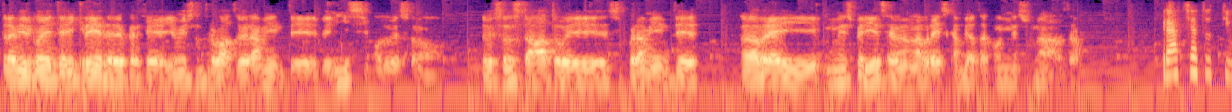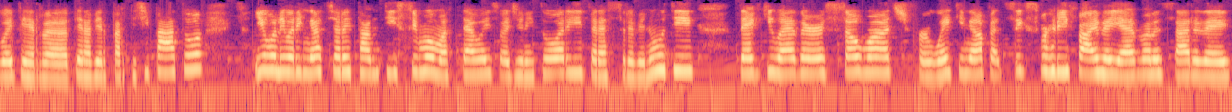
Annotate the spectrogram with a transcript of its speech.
tra virgolette ricredere perché io mi sono trovato veramente benissimo dove sono dove sono stato e sicuramente non avrei un'esperienza che non avrei scambiata con nessun'altra. Grazie a tutti voi per, per aver partecipato. Io volevo ringraziare tantissimo Matteo e i suoi genitori per essere venuti. Thank you Heather so much for waking up at 6:45 a.m. on a Saturday.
